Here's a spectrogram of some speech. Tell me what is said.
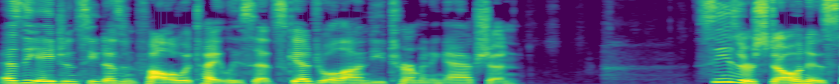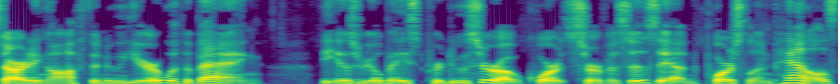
as the agency doesn't follow a tightly set schedule on determining action. Caesarstone is starting off the new year with a bang. The Israel based producer of quartz surfaces and porcelain panels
